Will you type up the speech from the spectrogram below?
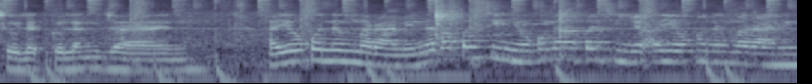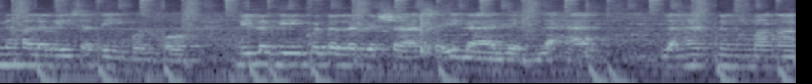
Sulat ko lang dyan. Ayoko ng marami. Napapansin nyo, kung napapansin nyo, ayoko ng maraming nakalagay sa table ko. Nilagay ko talaga siya sa ilalim, lahat lahat ng mga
